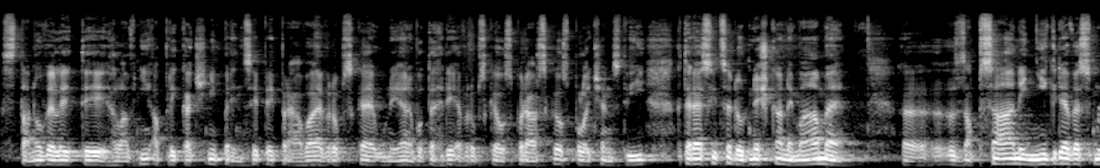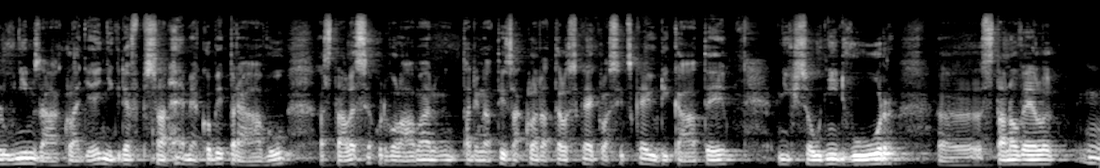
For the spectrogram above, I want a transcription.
stanovily ty hlavní aplikační principy práva Evropské unie nebo tehdy Evropského hospodářského společenství, které sice do dneška nemáme Eh, zapsány nikde ve smluvním základě, nikde v psaném jakoby právu a stále se odvolává tady na ty zakladatelské klasické judikáty, v nich soudní dvůr eh, stanovil hm,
